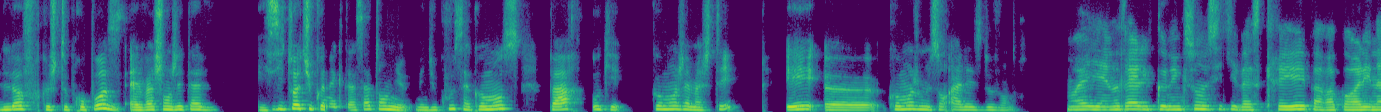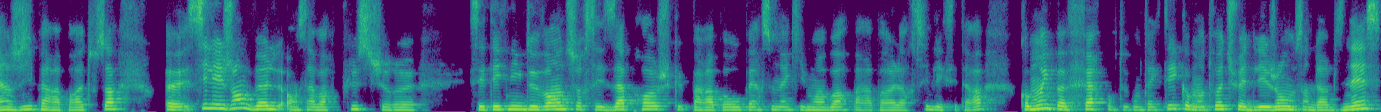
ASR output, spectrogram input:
l'offre que je te propose, elle va changer ta vie. Et si toi tu connectes à ça, tant mieux. Mais du coup, ça commence par OK, comment j'aime acheter? Et euh, comment je me sens à l'aise de vendre. Ouais, il y a une réelle connexion aussi qui va se créer par rapport à l'énergie, par rapport à tout ça. Euh, si les gens veulent en savoir plus sur euh, ces techniques de vente, sur ces approches par rapport aux personnes qu'ils vont avoir, par rapport à leur cible, etc., comment ils peuvent faire pour te contacter? Comment toi, tu aides les gens au sein de leur business?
